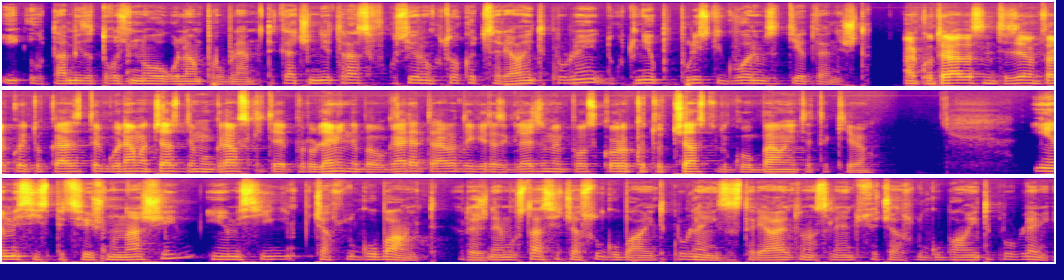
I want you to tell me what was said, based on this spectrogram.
И оттам идва този много голям проблем. Така че ние трябва да се фокусираме върху това, което са реалните проблеми, докато ние популистски говорим за тия две неща. Ако трябва да синтезирам това, което казвате, голяма част от демографските проблеми на България трябва да ги разглеждаме по-скоро като част от глобалните такива. Имаме си специфично наши, имаме си част от глобалните. Ръждаемостта си е част от глобалните проблеми. Застаряването на населението си е част от глобалните проблеми.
